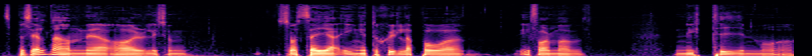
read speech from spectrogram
Speciellt när han eh, har liksom så att säga inget att skylla på i form av nytt team och,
